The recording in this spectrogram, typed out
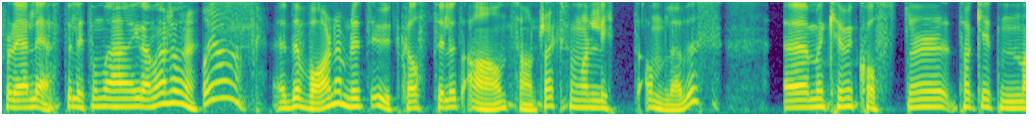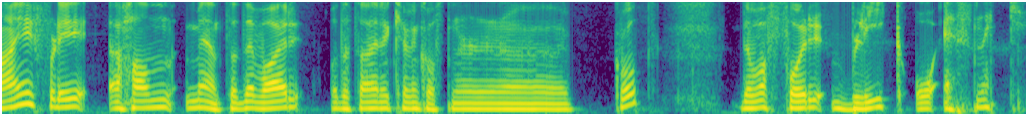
Fordi jeg leste litt om det her greiene her, skjønner du. Å ja. Det var nemlig et utkast til et annet soundtrack som var litt annerledes. Eh, Men Kevin Costner takket nei fordi han mente det var, og dette er Kevin Costner-quote, det var for bleak og ethnic.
